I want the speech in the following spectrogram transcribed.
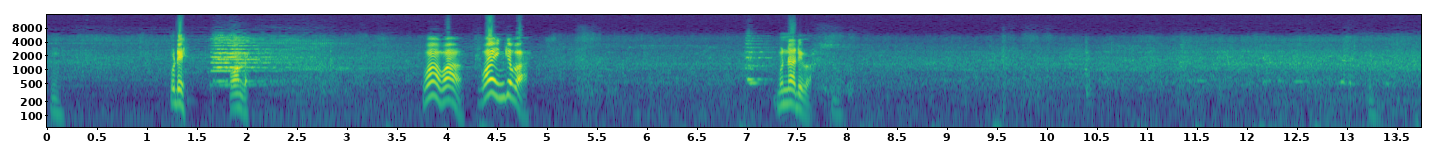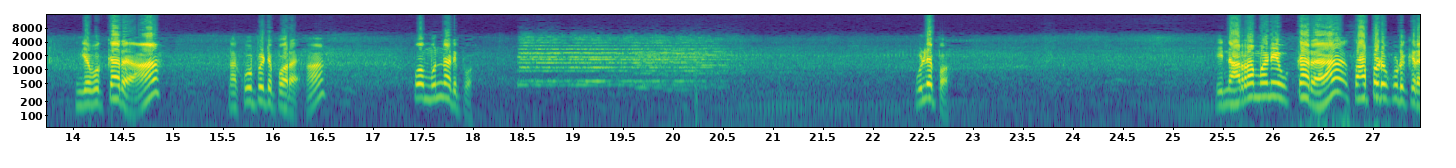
ಹ್ಮ್. ಕುಡಿ ವಾಂಗ வா வா வா இங்க வா முன்னாடி வா இங்க உட்காரு ஆ நான் கூப்பிட்டு போறேன் ஆ போ முன்னாடி போ உள்ளே போ இன்னும் அரை மணி உட்கார சாப்பாடு கொடுக்குற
